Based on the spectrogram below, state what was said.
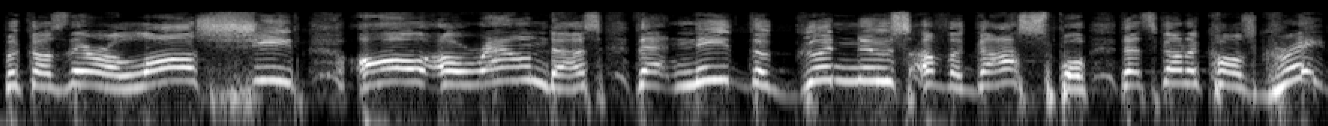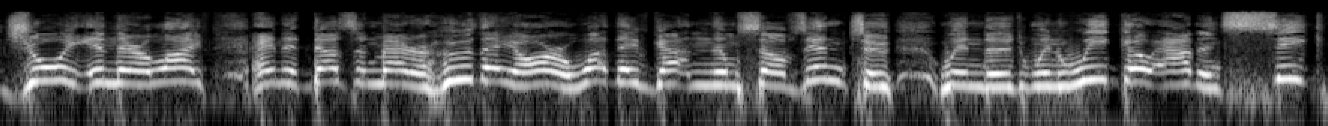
because there are lost sheep all around us that need the good news of the gospel that's going to cause great joy in their life. And it doesn't matter who they are or what they've gotten themselves into. When the, when we go out and seek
